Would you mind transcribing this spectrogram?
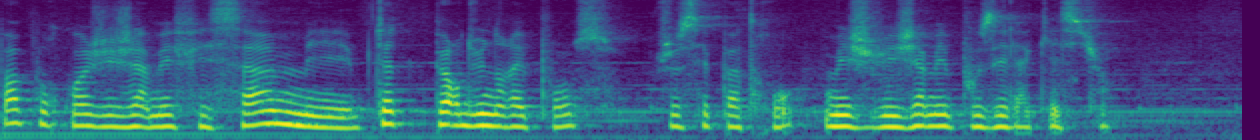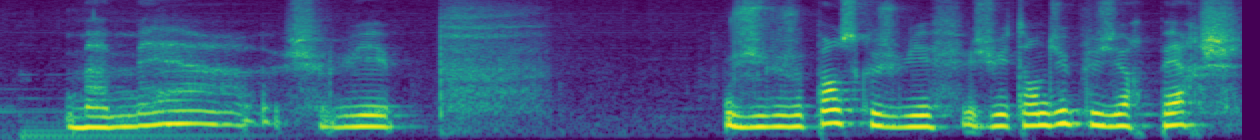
pas pourquoi j'ai jamais fait ça, mais peut-être peur d'une réponse, je sais pas trop, mais je lui ai jamais posé la question. Ma mère, je lui ai. Je, pense que je lui, ai je lui ai tendu plusieurs perches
